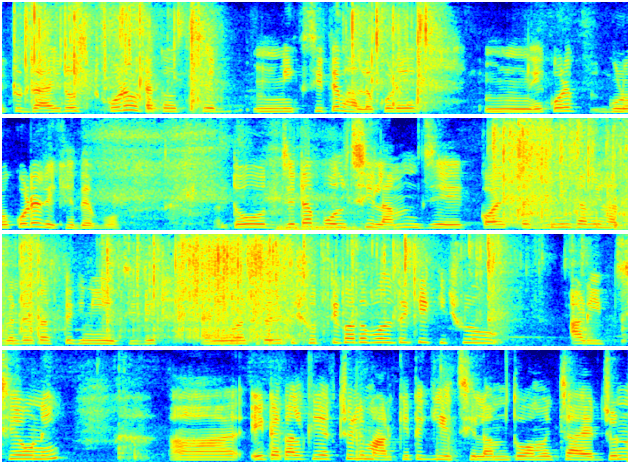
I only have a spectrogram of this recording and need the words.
একটু ড্রাই রোস্ট করে ওটাকে হচ্ছে মিক্সিতে ভালো করে এ করে গুঁড়ো করে রেখে দেবো। তো যেটা বলছিলাম যে কয়েকটা জিনিস আমি হাজব্যান্ডের কাছ থেকে নিয়েছি যে অ্যানিভার্সারিতে সত্যি কথা বলতে কি কিছু আর ইচ্ছেও নেই। এটা কালকে অ্যাকচুয়ালি মার্কেটে গিয়েছিলাম, তো আমার চায়ের জন্য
